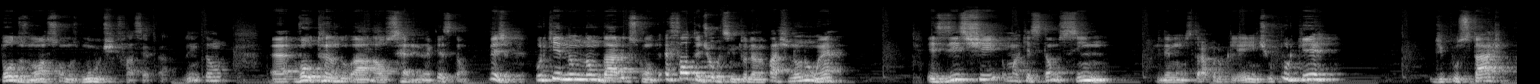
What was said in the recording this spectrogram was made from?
todos nós somos multifacetados. Então, voltando ao cérebro da questão. Veja, por que não, não dar o desconto? É falta de jogo de cintura da minha parte? Não, não é. Existe uma questão, sim, de demonstrar para o cliente o porquê de custar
